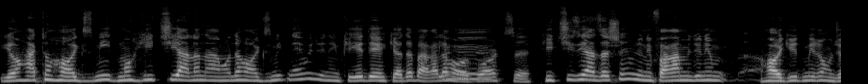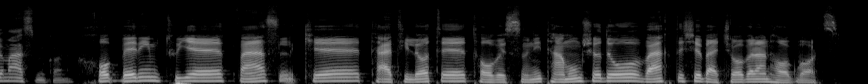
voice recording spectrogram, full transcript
یا حتی هاگزمید ما هیچی الان مورد هاگزمید نمی‌دونیم که یه دهکده بغل هاگوارتسه. هیچ چیزی ازش نمی‌دونیم فقط می‌دونیم هاگرید میره اونجا مست می‌کنه. خب بریم توی فصل که تعطیلات تابستونی تموم شده و وقتشه بچه ها برن هاگوارتس.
